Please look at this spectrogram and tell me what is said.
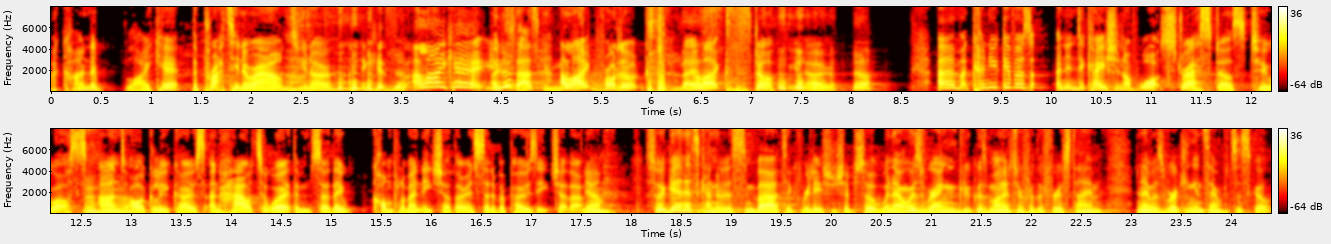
I kind of like it, the prattling around. You know, I think it's. I like it. I'm just asking. I like products. I like stuff. You know. Yeah. Um, can you give us an indication of what stress does to us Mm-hmm. and our glucose and how to work them so they complement each other instead of oppose each other? Yeah. So again, it's kind of a symbiotic relationship. So when I was wearing glucose monitor for the first time, and I was working in San Francisco,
